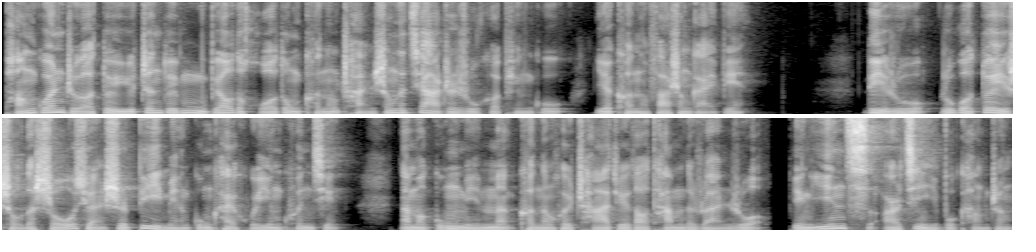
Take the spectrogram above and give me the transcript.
旁观者对于针对目标的活动可能产生的价值如何评估，也可能发生改变。例如，如果对手的首选是避免公开回应困境，那么公民们可能会察觉到他们的软弱，并因此而进一步抗争。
